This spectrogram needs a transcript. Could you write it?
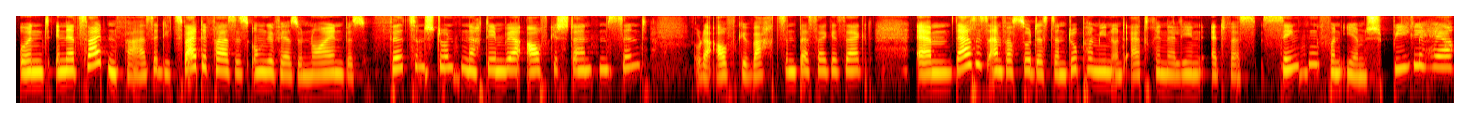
Und in der zweiten Phase, die zweite Phase ist ungefähr so neun bis 14 Stunden, nachdem wir aufgestanden sind, oder aufgewacht sind, besser gesagt. Ähm, da ist es einfach so, dass dann Dopamin und Adrenalin etwas sinken von ihrem Spiegel her,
